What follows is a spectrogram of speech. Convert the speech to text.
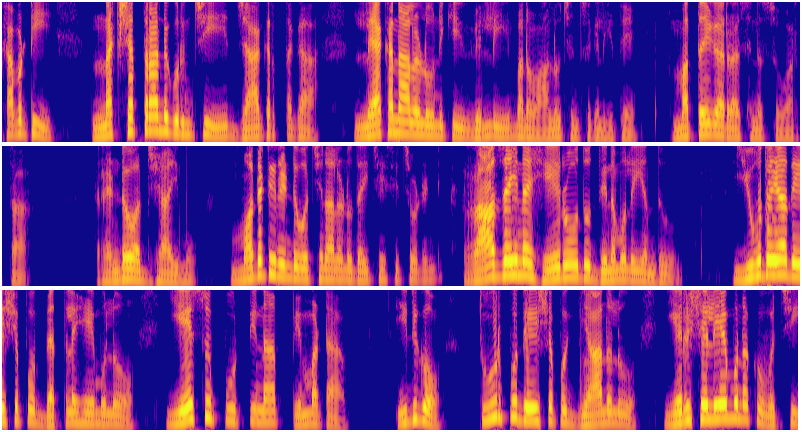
కాబట్టి నక్షత్రాన్ని గురించి జాగ్రత్తగా లేఖనాలలోనికి వెళ్ళి మనం ఆలోచించగలిగితే మత్తయ్య గారు రాసిన సువార్త రెండో అధ్యాయము మొదటి రెండు వచనాలను దయచేసి చూడండి. రాజైన హేరోదు దినములయందు యూదయ దేశపు బెత్లహేములో యేసు పుట్టిన పిమ్మట ఇదిగో తూర్పు దేశపు జ్ఞానులు ఎరుషలేమునకు వచ్చి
